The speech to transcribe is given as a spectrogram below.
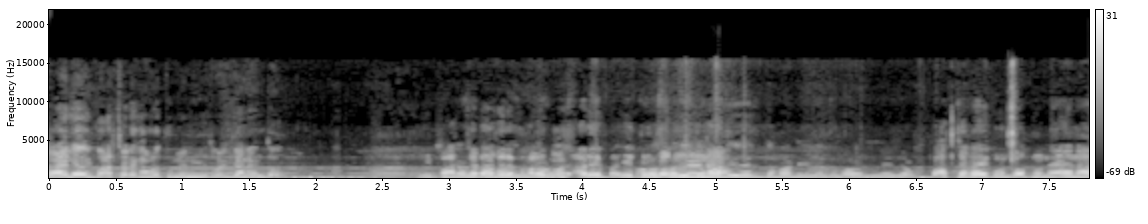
চাইলে ওই বাচ্চাটাকে আমরা তুলে নিয়ে যেতে পারি জানেন তো? এই বাচ্চাটা আসলে ভালো আরে এ যত্ন নেয় না। তোমরা নিয়ে যেতে পারো, নিয়ে যাও। বাচ্চাটা কোনো যত্ন নেয় না।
